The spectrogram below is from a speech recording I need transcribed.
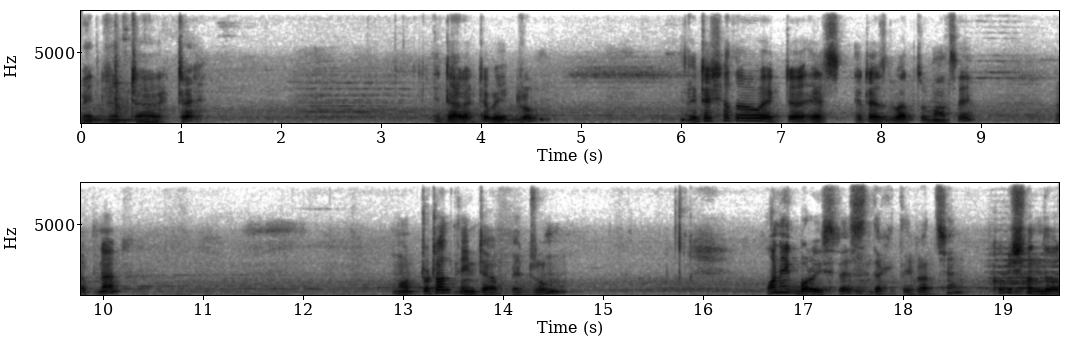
বেডরুমটা আরেকটা। এটা আরেকটা বেডরুম এটার সাথেও একটা অ্যাটাচড বাথরুম আছে আপনার। টোটাল তিনটা বেডরুম। অনেক বড় স্পেস, দেখতেই পাচ্ছেন। খুবই সুন্দর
